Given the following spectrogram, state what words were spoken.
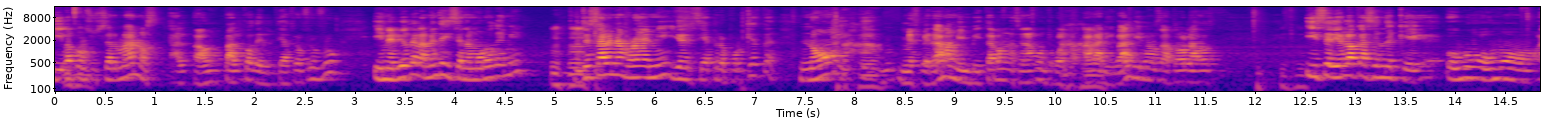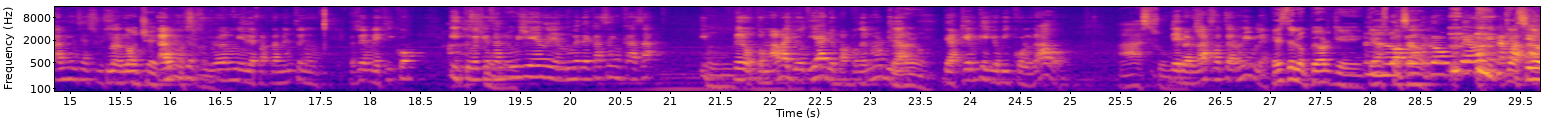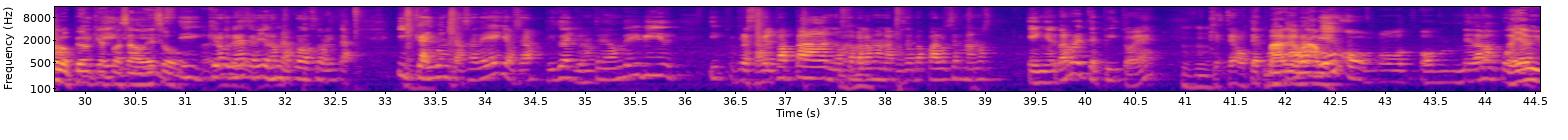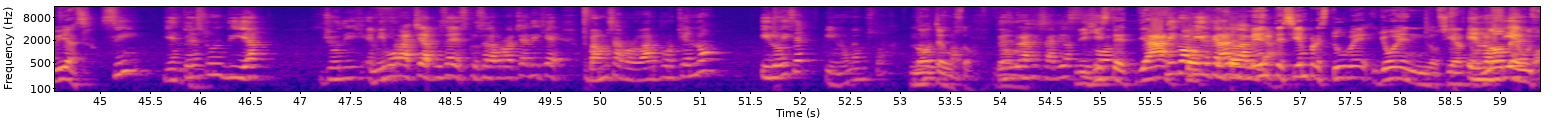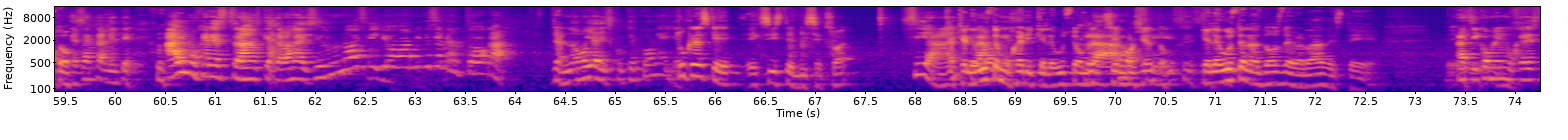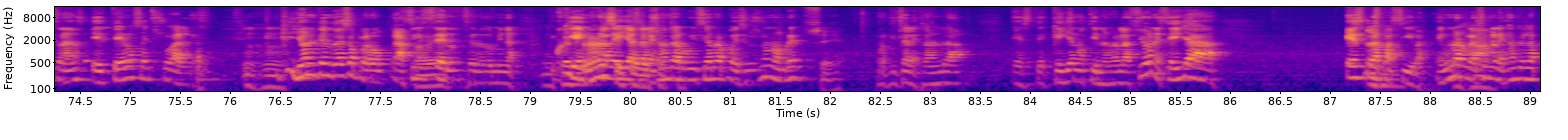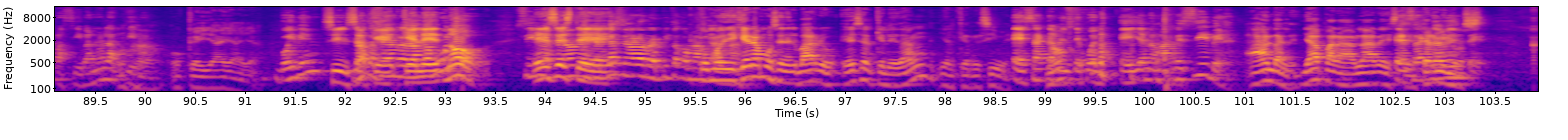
Iba con sus hermanos a, un palco del Teatro Fru Fru, y me vio de la mente y se enamoró de mí. Entonces estaba enamorada de mí y yo decía, pero ¿por qué? esta-?" No, y- me esperaban, me invitaban a cenar junto con el papá. Garibaldi, íbamos a todos lados. Y se dio la ocasión de que hubo, hubo alguien se suicidó. Una noche, ¿qué Alguien se suicidó en mi departamento en, en México y Ah, tuve que salir huyendo y anduve de casa en casa. y-. Pero tomaba yo diario para poderme olvidar Claro. de aquel que yo vi colgado. Ah, su De verdad fue terrible. Es de lo peor que, que has lo, pasado. Lo, lo peor que me ha ¿Qué ha pasado. sido lo peor que has pasado? y- Eso- Y, creo que gracias a Dios no me acuerdo hasta ahorita. Y caigo en casa de ella, o sea, pido, yo no tenía dónde vivir. Y pues estaba el papá, no estaba Ajá. la mamá, pues el papá, los hermanos. En el barrio de Tepito, ¿eh? Que te, o te portabas Bravo. bien o, o, o me daban cuenta. Allá vivías. Sí, y entonces un día yo dije, en mi borrachera, puse excusa la borrachera, dije, vamos a probar, ¿por qué no? Y lo hice y no me gustó. No te gustó. Entonces, No. gracias a Dios. Dijiste, ya, virgen totalmente siempre estuve yo en lo cierto. En lo no cierto, me gustó. Exactamente. Hay mujeres trans que te van a decir, no, es que yo, a mí no se me antoja. Ya. No voy a discutir con ellas. ¿Tú crees que existe bisexual? Sí, hay. o sea, que le claro guste que mujer sí. y que le guste hombre Claro, 100%. sí, sí, sí, que le gusten las dos de verdad, este... eh, Así como hay mujeres trans heterosexuales. Que Yo no entiendo eso, pero así se, se denomina. Quien una de ellas. Alejandra Ruiz Sierra, puede decir su nombre, Sí. porque dice Alejandra este, que ella no tiene relaciones. Ella es la pasiva. En una Ajá. relación, Alejandra es la pasiva, no es la activa. Ajá, ok, ya, ya, ya. ¿Voy bien? Sí, o sea, No que, que le... mucho. No, Sí, es que este... no lo repito con más Como calma. dijéramos en el barrio, es el que le dan y el que recibe. Exactamente, ¿no? bueno, ella nada más recibe. Ándale, ya para hablar este, términos.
